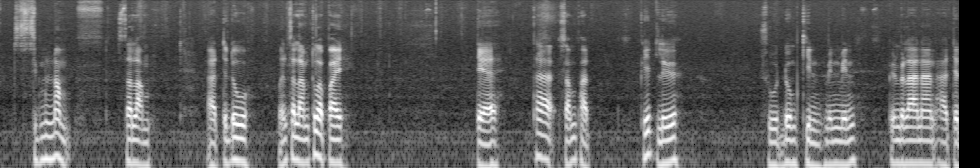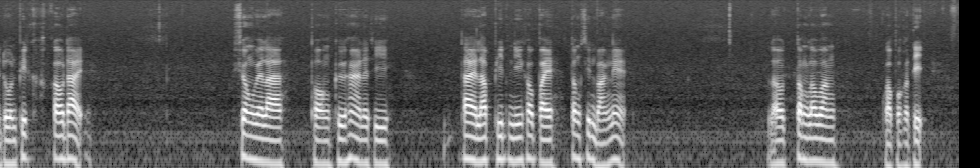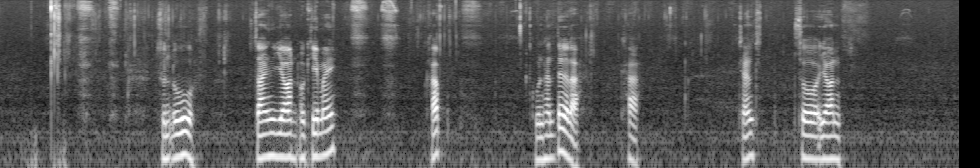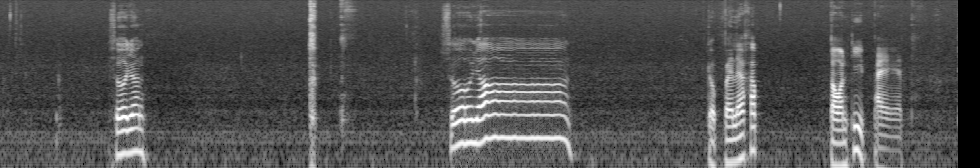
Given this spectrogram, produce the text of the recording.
ซิมนัม สลัม อาจจะดูเหมือนสลัมทั่วไป แต่ ถ้าสัมผัสพิษหรือสูดดมกลิ่นเหม็นๆ เป็นเวลานานอาจจะโดนพิษเข้าได้ ช่วงเวลาทองคือ 5 นาที ได้รับพิษนี้เข้าไปต้องสิ้นหวังแน่ เราต้องระวังกว่าปกติซุนอูซางยอน โอเคไหม ครับ คุณฮันเตอร์ล่ะ ค่ะฉันโซยอน โซยอน โซยอน จบไปแล้วครับ ตอนที่ 8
